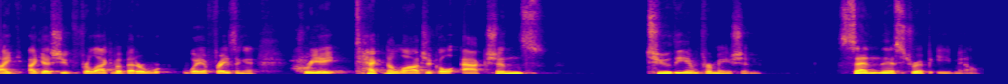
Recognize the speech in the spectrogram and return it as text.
I, I guess you, for lack of a better w- way of phrasing it, create technological actions to the information. Send this drip email,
